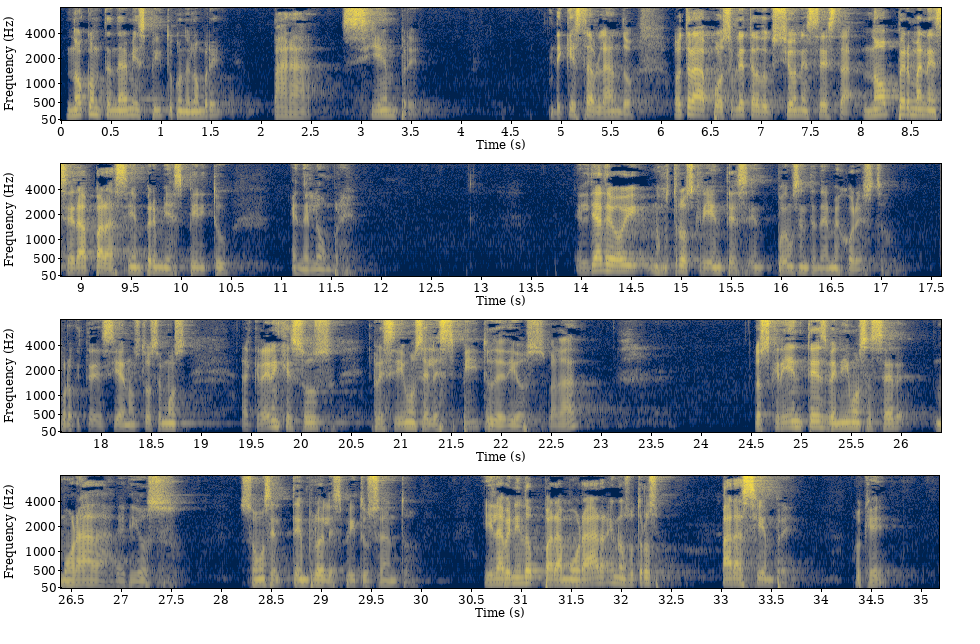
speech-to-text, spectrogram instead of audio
No contendrá mi espíritu con el hombre para siempre. ¿De qué está hablando? Otra posible traducción es esta, no permanecerá para siempre mi espíritu en el hombre. El día de hoy nosotros los creyentes podemos entender mejor esto, por lo que te decía, nosotros hemos, al creer en Jesús, recibimos el Espíritu de Dios, ¿verdad? Los creyentes venimos a ser morada de Dios, somos el templo del Espíritu Santo, y Él ha venido para morar en nosotros para siempre, ¿ok?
